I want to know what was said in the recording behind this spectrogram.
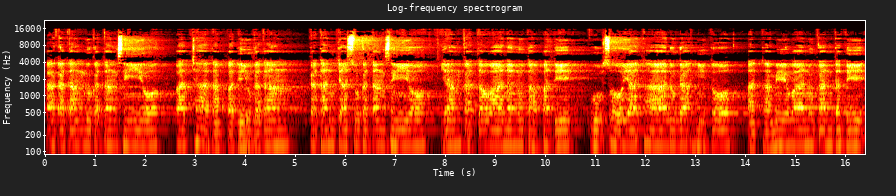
Akatang dukatang siyo Pacatak patiyukatang Katanca sukatang siyo Yang katawanan utapati Uso yata duga hito Atamewa nukantati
